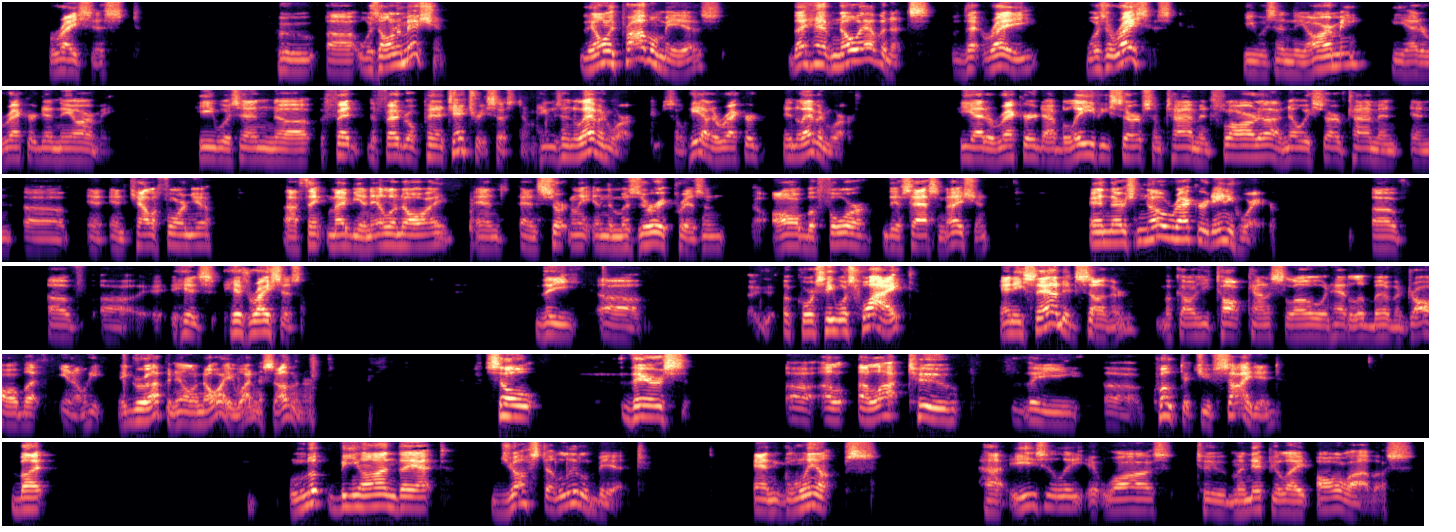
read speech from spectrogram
racist who uh, was on a mission. The only problem is they have no evidence that Ray was a racist. He was in the army, he had a record in the army. He was in uh, fed, the federal penitentiary system. He was in Leavenworth. So he had a record in Leavenworth. He had a record. I believe he served some time in Florida. I know he served time in in uh, in, in, California, I think maybe in Illinois and and certainly in the Missouri prison, all before the assassination. And there's no record anywhere of of uh, his his racism. The uh, of course he was white, and he sounded Southern because he talked kind of slow and had a little bit of a drawl. But you know he he grew up in Illinois. He wasn't a Southerner. So there's uh, a, a lot to the uh, quote that you've cited, but look beyond that just a little bit and glimpse how easily it was to manipulate all of us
